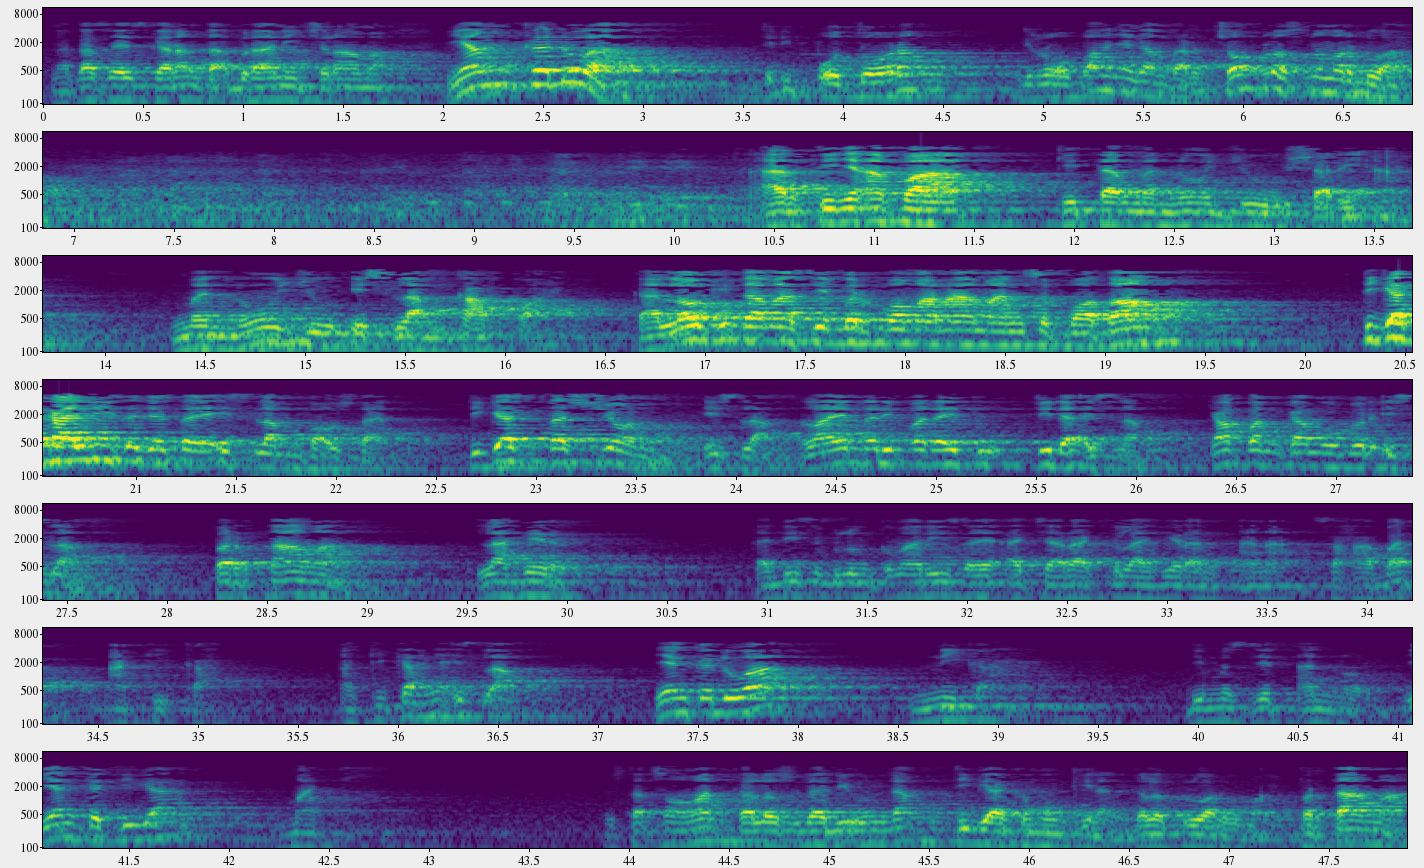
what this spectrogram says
Maka saya sekarang tak berani ceramah. Yang kedua, jadi foto orang dirubahnya gambar coblos nomor dua. Artinya apa? Kita menuju syariah, menuju Islam kafah. Kalau kita masih berpemahaman sepotong, tiga kali saja saya Islam Pak Ustaz. Tiga stasiun Islam. Lain daripada itu tidak Islam. Kapan kamu berislam? Pertama, lahir. Tadi sebelum kemari saya acara kelahiran anak sahabat, akikah. Akikahnya Islam. Yang kedua, nikah di Masjid An-Nur. Yang ketiga, mati. Ustaz Somad kalau sudah diundang tiga kemungkinan kalau keluar rumah. Pertama,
